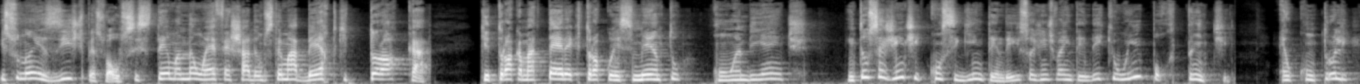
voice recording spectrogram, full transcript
Isso não existe, pessoal. O sistema não é fechado, é um sistema aberto que troca, que troca matéria, que troca conhecimento com o ambiente. Então, se a gente conseguir entender isso, a gente vai entender que o importante é o controle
